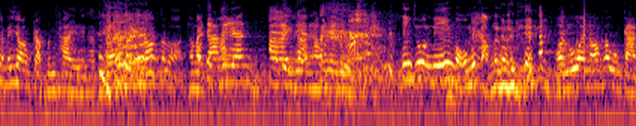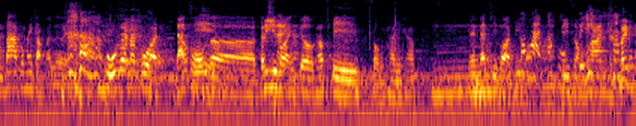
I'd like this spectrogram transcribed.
จะไม่ยอมกลับเมืองไทยเลยครับรอบตลอด ทำไมต้าไม่เรียนอ่าติดเรียนครับเรียนอยู่ ยิ่งช่วงนี้บอกว่าไม่กลับมาเลยพี่พอรู้ว่าน้องเข้าวงการต้าก็ไม่กลับมาเลย หูเคยประกวดดัชผมชี่ เอ่อดัชปีชี่ไหนบอยเกิลครับ ปี 2000 ครับ เป็นดัชชี่บอยปีก็ผ่านมาหกปีสองปีพันไม่แพ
